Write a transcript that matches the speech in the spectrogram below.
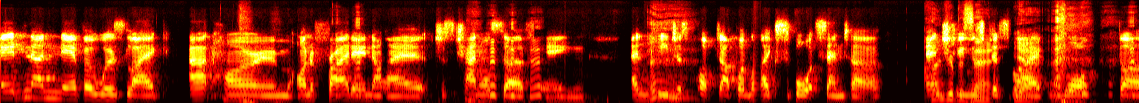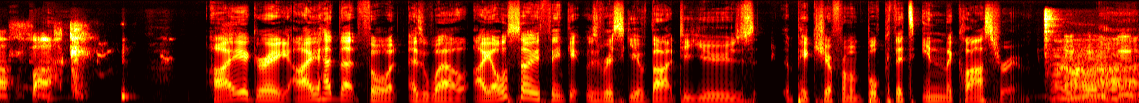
Edna never was like at home on a Friday night just channel surfing and he just popped up on like Sports Center and she was 100%, just yeah. like, What the fuck? I agree. I had that thought as well. I also think it was risky of Bart to use a picture from a book that's in the classroom. Ah. Mhm.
